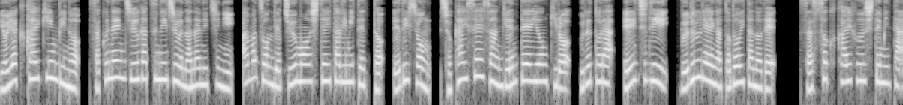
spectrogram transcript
予約解禁日の昨年10月27日に Amazon で注文していたリミテッドエディション初回生産限定 4kg ウルトラ HD ブルーレイが届いたので早速開封してみた。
